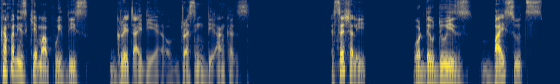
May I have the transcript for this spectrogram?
companies came up with this great idea of dressing the anchors. Essentially, what they would do is buy suits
